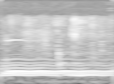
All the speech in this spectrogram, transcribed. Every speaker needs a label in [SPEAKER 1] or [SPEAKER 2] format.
[SPEAKER 1] Mm-hmm.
